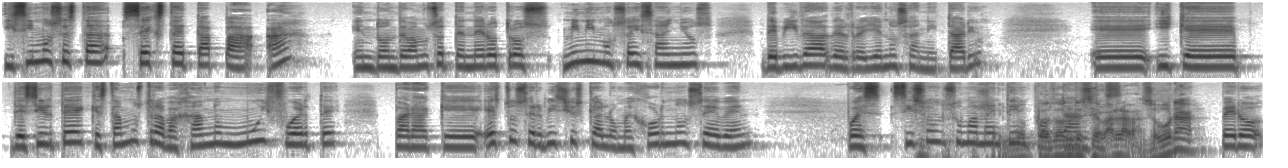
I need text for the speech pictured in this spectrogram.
hicimos esta sexta etapa A, en donde vamos a tener otros mínimo seis años de vida del relleno sanitario. Eh, y que decirte que estamos trabajando muy fuerte para que estos servicios que a lo mejor no se ven, pues sí son sumamente No, ¿Por dónde importantes. se va la basura? Pero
